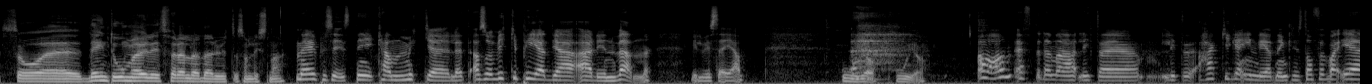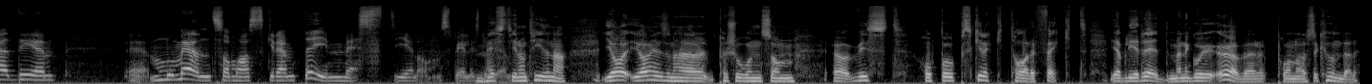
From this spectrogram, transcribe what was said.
Så eh, det är inte omöjligt för alla där ute som lyssnar. Nej precis, ni kan mycket lätt. Alltså Wikipedia är din vän, vill vi säga. Oh ja, oh ja. Ja, efter denna lite, lite hackiga inledning, Kristoffer, vad är det eh, moment som har skrämt dig mest genom spelhistorien? Mest genom tiderna. Jag, jag är en sån här person som, ja, visst, hoppa upp skräck tar effekt. Jag blir rädd men det går ju över på några sekunder.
